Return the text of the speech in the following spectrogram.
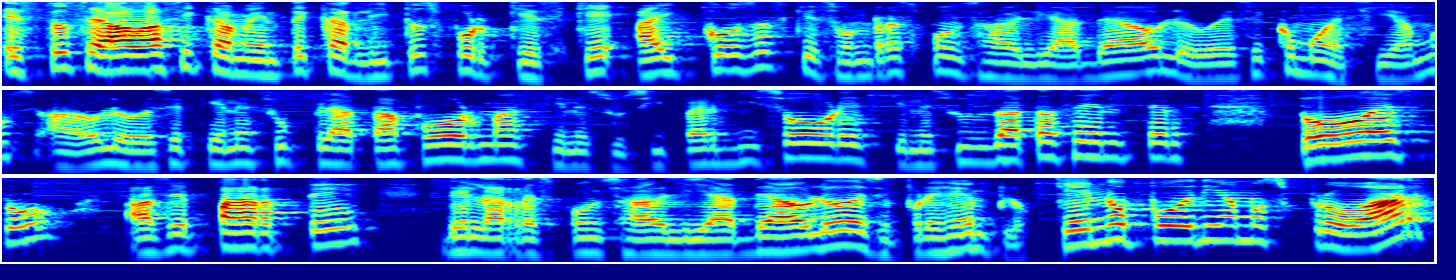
Esto se da básicamente, Carlitos, porque es que hay cosas que son responsabilidad de AWS, como decíamos, AWS tiene su plataforma, tiene sus hipervisores, tiene sus data centers, todo esto hace parte de la responsabilidad de AWS. Por ejemplo, ¿qué no podríamos probar?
